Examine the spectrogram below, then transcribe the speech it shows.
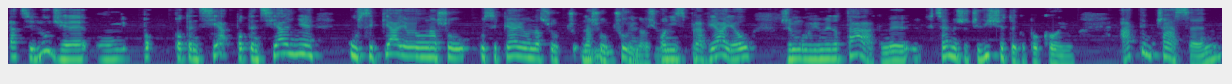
tacy ludzie mm, potencja, potencjalnie usypiają naszą, usypiają naszą, naszą mm, czujność. Tak. Oni sprawiają, że mówimy, no tak, my chcemy rzeczywiście tego pokoju. A tymczasem,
